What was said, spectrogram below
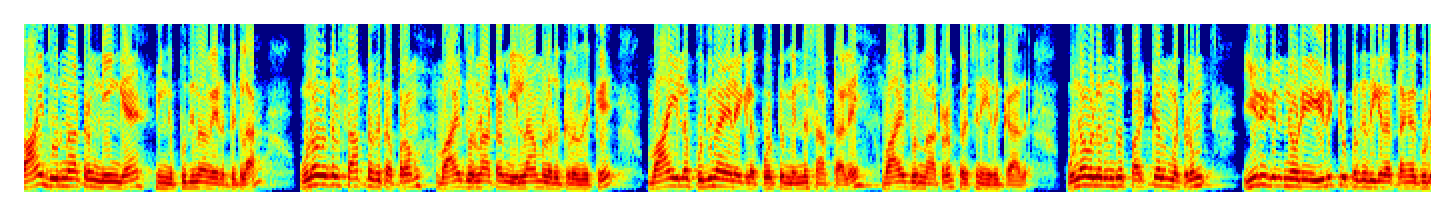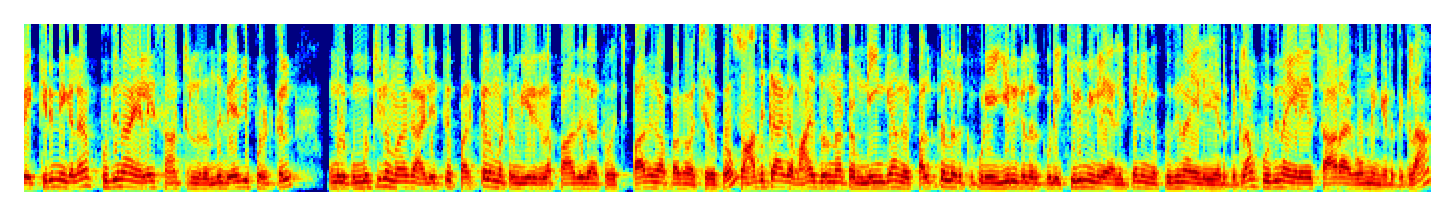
வாய் துர்நாற்றம் நீங்க நீங்கள் புதினாவை எடுத்துக்கலாம். உணவுகள் சாப்பிட்டதுக்கப்புறம் வாய் துர்நாற்றம் இல்லாமல் இருக்கிறதுக்கு வாயில் புதினா இலைகளை போட்டு மென்று சாப்பிட்டாலே வாய் துர்நாற்றம் பிரச்சனை இருக்காது. உணவிலிருந்து பற்கள் மற்றும் ஈறுகளினுடைய இடுக்கு பகுதிகளில் தங்கக்கூடிய கிருமிகளை புதினா இலை சாற்றிலிருந்து வேதிப்பொருட்கள் உங்களுக்கு முற்றிலுமாக அழித்து பற்கள் மற்றும் ஈறுகளை பாதுகாக்க வச்சு பாதுகாப்பாக வச்சுருக்கோம். ஸோ அதுக்காக வாய் துர்நாற்றம் நீங்கள் அந்த பற்கள் இருக்கக்கூடிய ஈறுகள் இருக்கக்கூடிய கிருமிகளை அழிக்க நீங்கள் புதினா இலையை எடுத்துக்கலாம். புதினா இலையை சாராகவும் நீங்கள் எடுத்துக்கலாம்.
